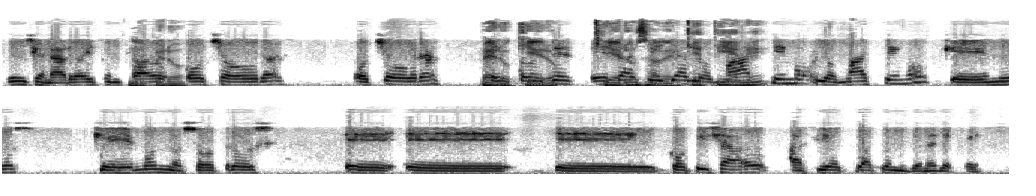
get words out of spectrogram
funcionario ahí sentado ocho horas, ocho horas. Pero Entonces, quiero, esa silla lo máximo, lo máximo que hemos que hemos nosotros eh, eh, eh, cotizado ha sido cuatro millones de pesos.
